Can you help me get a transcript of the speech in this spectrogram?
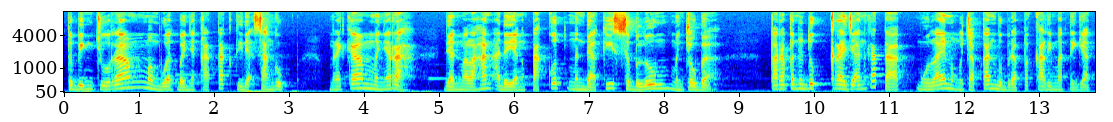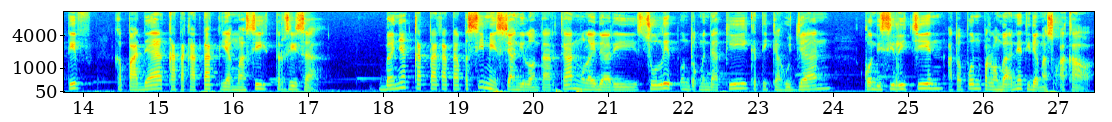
tebing curam membuat banyak katak tidak sanggup. Mereka menyerah dan malahan ada yang takut mendaki sebelum mencoba. Para penduduk kerajaan katak mulai mengucapkan beberapa kalimat negatif kepada kata-kata yang masih tersisa banyak kata-kata pesimis yang dilontarkan mulai dari sulit untuk mendaki ketika hujan, kondisi licin, ataupun perlombaannya tidak masuk akal.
